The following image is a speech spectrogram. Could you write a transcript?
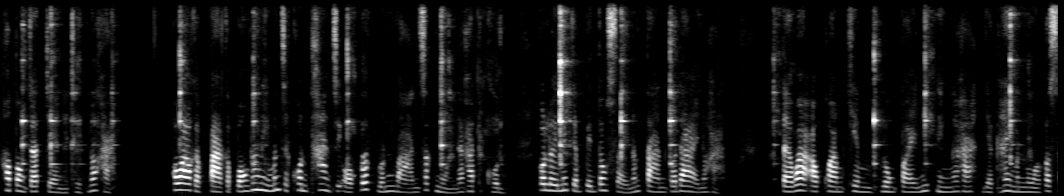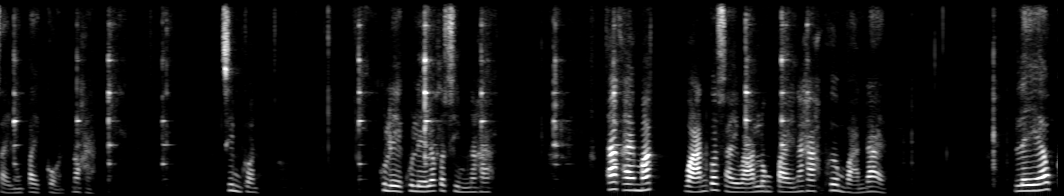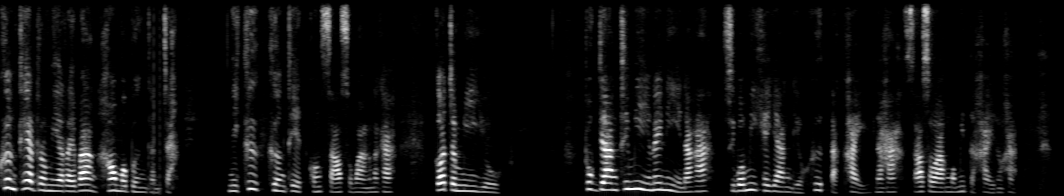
เราต้องจัดแจงให้ถึกเนาะค่ะ เพราะว่ากับปากกระป๋องทั้งนี้มันจะค่อนข้างจะออกรสหวานๆสักหน่อยนะคะ ทุกคนก็เลยไม่จำเป็นต้องใส่น้ำตาลก็ได้เนาะค่ะ แต่ว่าเอาความเค็มลงไปนิดนึงนะคะ อยากให้มันนัวก็ใส่ลงไปก่อนเนาะค่ะ ชิมก่อน คุเลคุเลแล้วก็ชิมนะคะ ถ้าใครมักหวานก็ใส่หวานลงไปนะคะ เพิ่มหวานได้ แล้วเครื่องเทศเรามีอะไรบ้างเฮ้ามาเบิ่งกันจ้ะนี่คือเครื่องเทศของสาวสว่างนะคะ ก็จะมีอยู่ทุกอย่างที่มีในนี่นะคะสิบมีแค่อย่างเดียวคือตะไคร่นะคะ สาวสว่างบ่มีตะไคร่เนาะค่ะ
